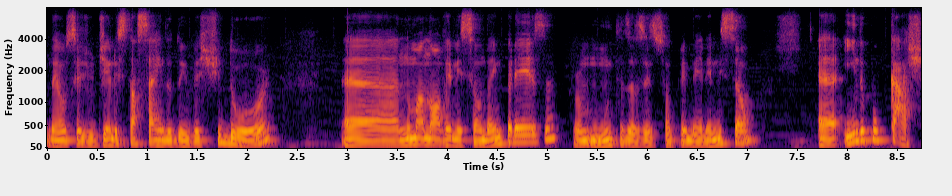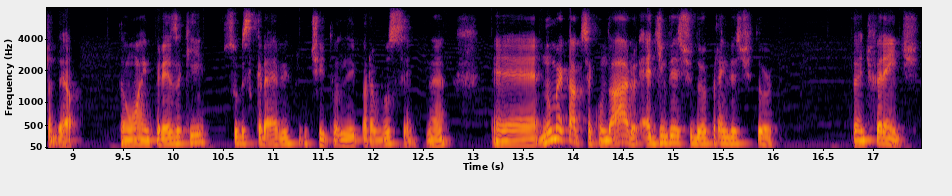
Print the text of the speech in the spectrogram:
né? ou seja, o dinheiro está saindo do investidor é, numa nova emissão da empresa, muitas das vezes sua primeira emissão, é, indo para o caixa dela. Então, a empresa que subscreve o título ali para você. Né? É, no mercado secundário, é de investidor para investidor. Então, é diferente.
